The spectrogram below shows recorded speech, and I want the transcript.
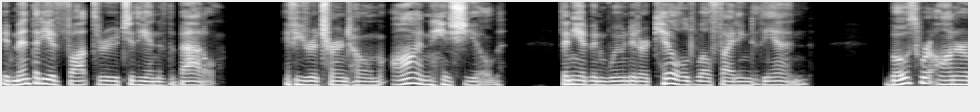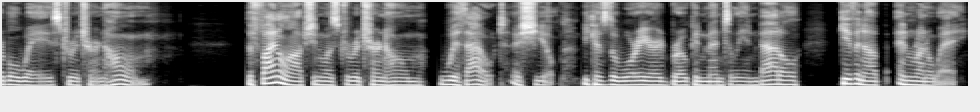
it meant that he had fought through to the end of the battle. If he returned home on his shield, then he had been wounded or killed while fighting to the end. Both were honorable ways to return home, the final option was to return home without a shield, because the warrior had broken mentally in battle, given up, and run away.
